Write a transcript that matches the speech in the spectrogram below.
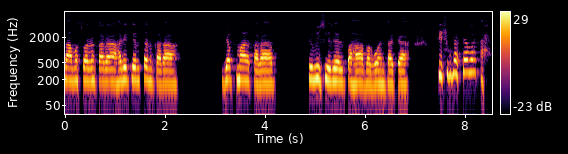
नामस्मरण करा हरिकीर्तन करा. जपमाळ करा टी व्ही सिरियल पहा भगवंताच्या ती सुद्धा सेवाच आहे.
